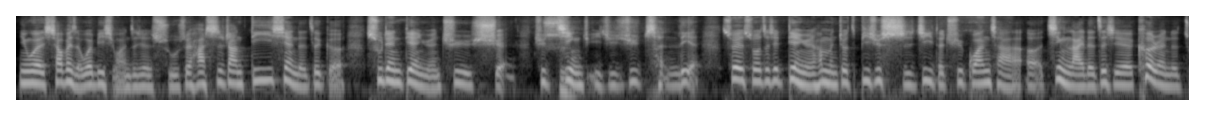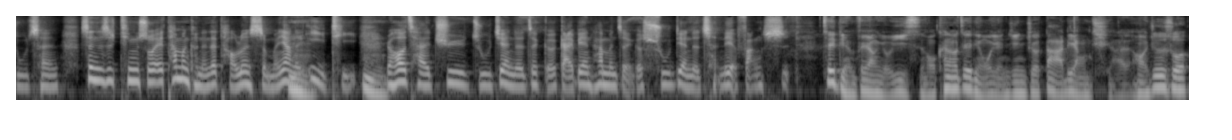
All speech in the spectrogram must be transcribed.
因为消费者未必喜欢这些书，所以他是让第一线的这个书店店员去选、去进以及去陈列。所以说这些店员他们就必须实际的去观察呃进来的这些客人的组成，甚至是听说哎他们可能在讨论什么样的议题，嗯嗯、然后才去逐渐的这个改变他们整个书店的陈列方式。这一点非常有意思。我看到这一点，我眼睛就大亮起来了哈。就是说，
